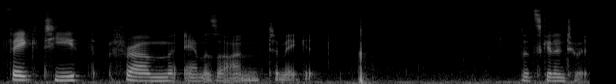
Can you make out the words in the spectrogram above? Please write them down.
fake teeth from Amazon to make it. Let's get into it.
